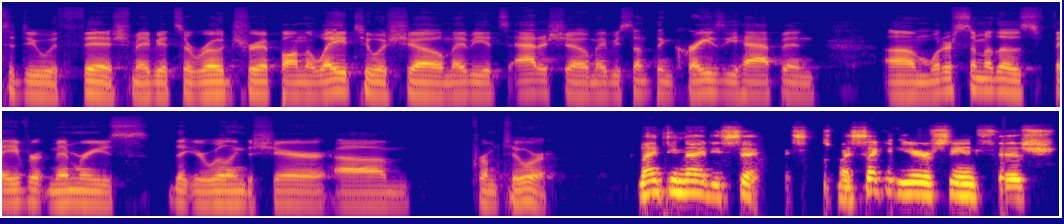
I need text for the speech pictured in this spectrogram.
to do with Phish. Maybe it's a road trip on the way to a show. Maybe it's at a show. Maybe something crazy happened. Um, what are some of those favorite memories that you're willing to share um, from tour? 1996, was my second year seeing Phish.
